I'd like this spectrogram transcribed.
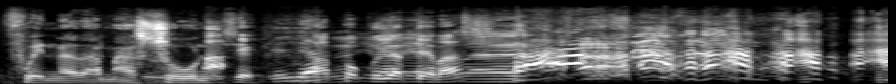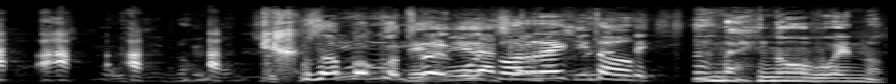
fue nada más uno. Y dice, ¿a poco ya te vas? Pues a poco De te veras, Correcto. No, bueno.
